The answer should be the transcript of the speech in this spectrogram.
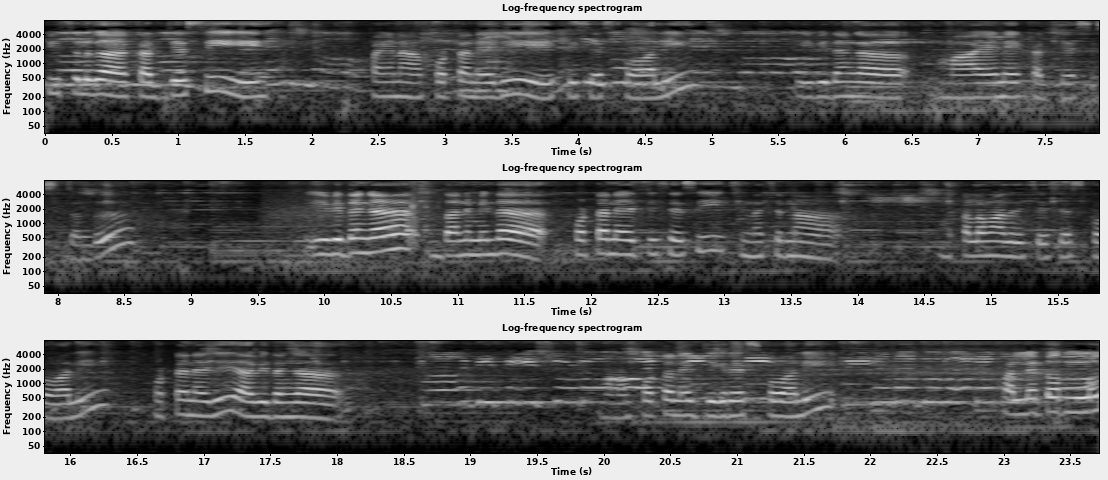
పీసులుగా కట్ చేసి పైన పొట్ట అనేది తీసేసుకోవాలి. ఈ విధంగా మా ఆయనే కట్ చేసి ఇస్తుండు. ఈ విధంగా దాని మీద పొట్ట అనేది తీసేసి చిన్న చిన్న ముక్కల మాదిరి చేసేసుకోవాలి. పొట్ట అనేది ఆ విధంగా మనం పొట్ట అనేది జిగరేసుకోవాలి. పల్లెటూరులో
